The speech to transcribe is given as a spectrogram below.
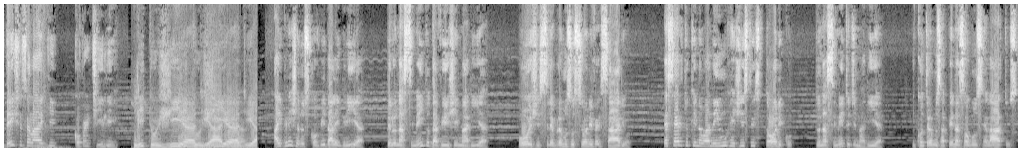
Deixe o seu like, compartilhe. Liturgia, Liturgia diária. A Igreja nos convida à alegria pelo nascimento da Virgem Maria. Hoje celebramos o seu aniversário. É certo que não há nenhum registro histórico do nascimento de Maria. Encontramos apenas alguns relatos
